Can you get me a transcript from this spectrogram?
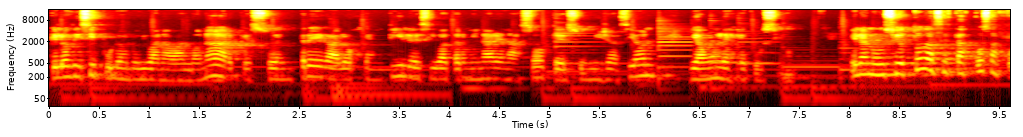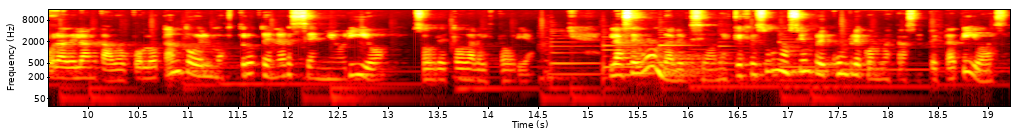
que los discípulos lo iban a abandonar, que su entrega a los gentiles iba a terminar en azotes, humillación y aún la ejecución. Él anunció todas estas cosas por adelantado, por lo tanto él mostró tener señorío sobre toda la historia. La segunda lección es que Jesús no siempre cumple con nuestras expectativas.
